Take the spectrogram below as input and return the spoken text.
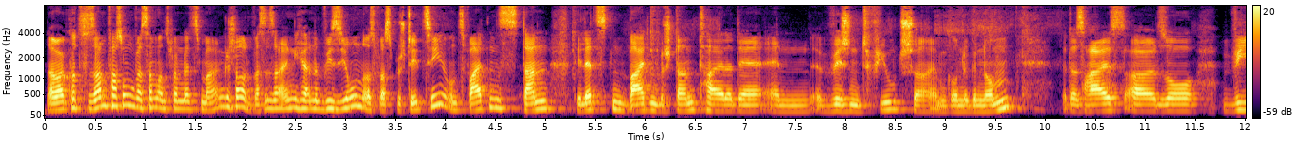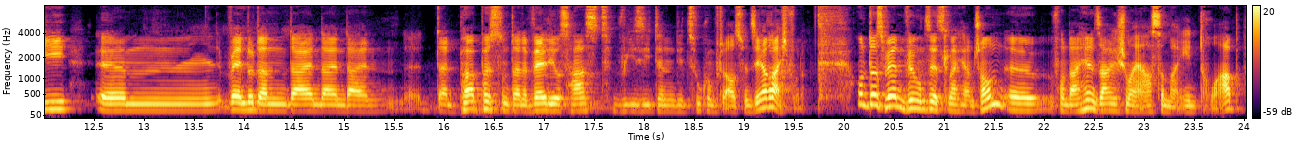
nochmal kurz Zusammenfassung, was haben wir uns beim letzten Mal angeschaut? Was ist eigentlich eine Vision, aus was besteht sie? Und zweitens dann die letzten beiden Bestandteile der Envisioned Future im Grunde genommen. Das heißt also, wie, ähm, wenn du dann dein, dein, dein, dein Purpose und deine Values hast, wie sieht denn die Zukunft aus, wenn sie erreicht wurde? Und das werden wir uns jetzt gleich anschauen. Äh, von daher sage ich schon mal erst einmal Intro ab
